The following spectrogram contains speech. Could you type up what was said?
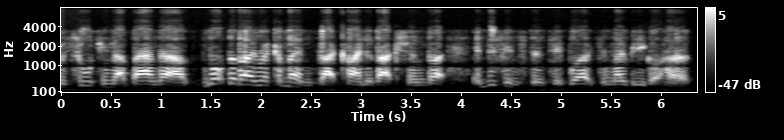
for sorting that band out. Not that I recommend that kind of action, but in this instance, it worked and nobody got hurt.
